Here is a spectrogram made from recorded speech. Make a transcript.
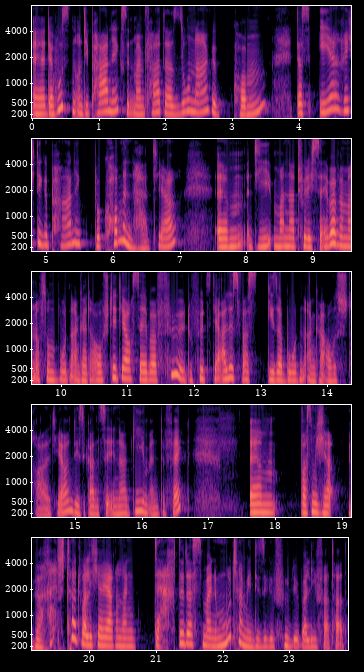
äh, der Husten und die Panik sind meinem Vater so nahe gekommen, dass er richtige Panik bekommen hat, ja. Ähm, die man natürlich selber, wenn man auf so einem Bodenanker draufsteht, ja auch selber fühlt. Du fühlst ja alles, was dieser Bodenanker ausstrahlt, ja, diese ganze Energie im Endeffekt. Ähm, was mich ja überrascht hat, weil ich ja jahrelang dachte, dass meine Mutter mir diese Gefühle überliefert hat.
